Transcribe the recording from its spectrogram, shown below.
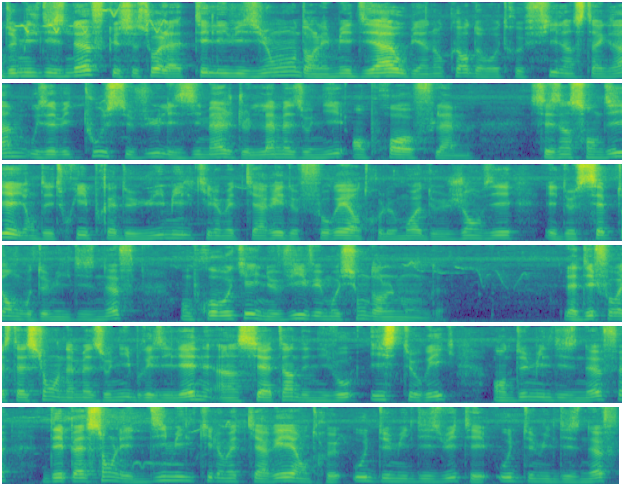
En 2019, que ce soit à la télévision, dans les médias ou bien encore dans votre fil Instagram, vous avez tous vu les images de l'Amazonie en proie aux flammes. Ces incendies, ayant détruit près de 8000 km de forêt entre le mois de janvier et de septembre 2019, ont provoqué une vive émotion dans le monde. La déforestation en Amazonie brésilienne a ainsi atteint des niveaux historiques en 2019, dépassant les 10 000 km entre août 2018 et août 2019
